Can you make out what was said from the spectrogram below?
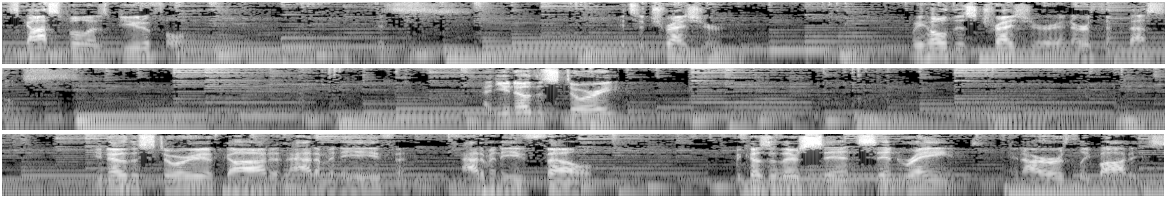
This gospel is beautiful. It's it's a treasure. We hold this treasure in earthen vessels. And you know the story. You know the story of God and Adam and Eve, and Adam and Eve fell. Because of their sin, sin reigned in our earthly bodies.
